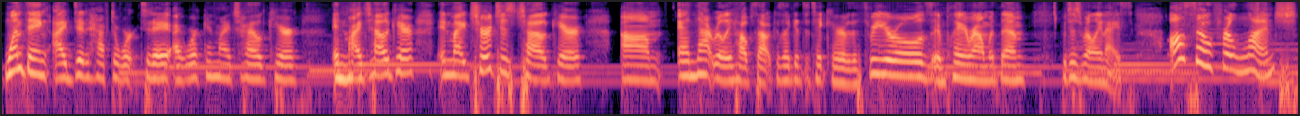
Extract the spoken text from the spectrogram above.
one thing I did have to work today. I work in my childcare, in my childcare, in my church's childcare, um, and that really helps out because I get to take care of the three-year-olds and play around with them, which is really nice. Also, for lunch,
